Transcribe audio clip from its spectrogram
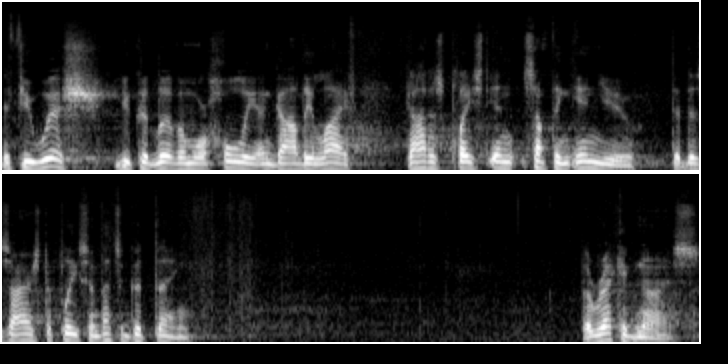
If you wish you could live a more holy and godly life, God has placed in something in you that desires to please Him. That's a good thing. But recognize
